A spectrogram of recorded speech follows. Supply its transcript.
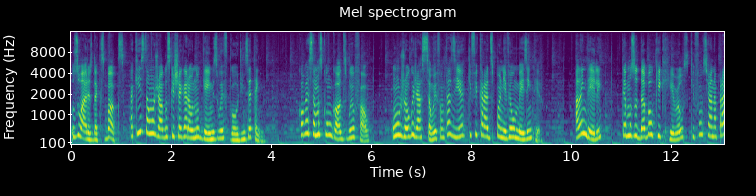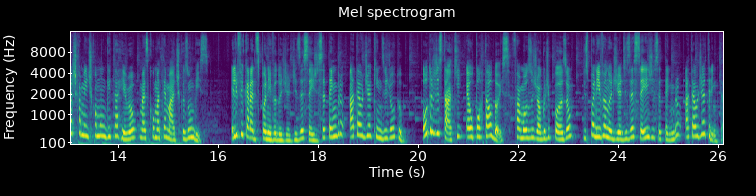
Usuários do Xbox, aqui estão os jogos que chegarão no Games with Gold em setembro. Começamos com Gods Will Fall, um jogo de ação e fantasia que ficará disponível o mês inteiro. Além dele, temos o Double Kick Heroes, que funciona praticamente como um Guitar Hero, mas com uma temática zumbis. Ele ficará disponível do dia 16 de setembro até o dia 15 de outubro. Outro destaque é o Portal 2, famoso jogo de puzzle, disponível no dia 16 de setembro até o dia 30.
